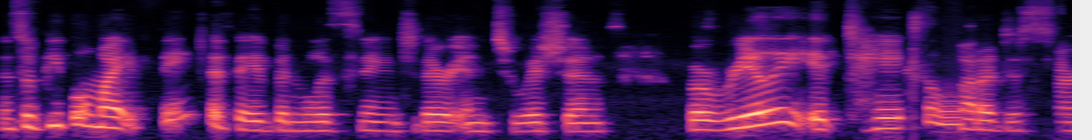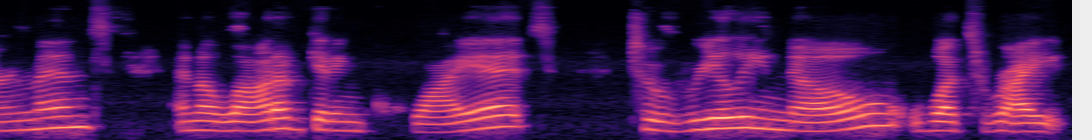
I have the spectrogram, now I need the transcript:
And so people might think that they've been listening to their intuition, but really it takes a lot of discernment and a lot of getting quiet to really know what's right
